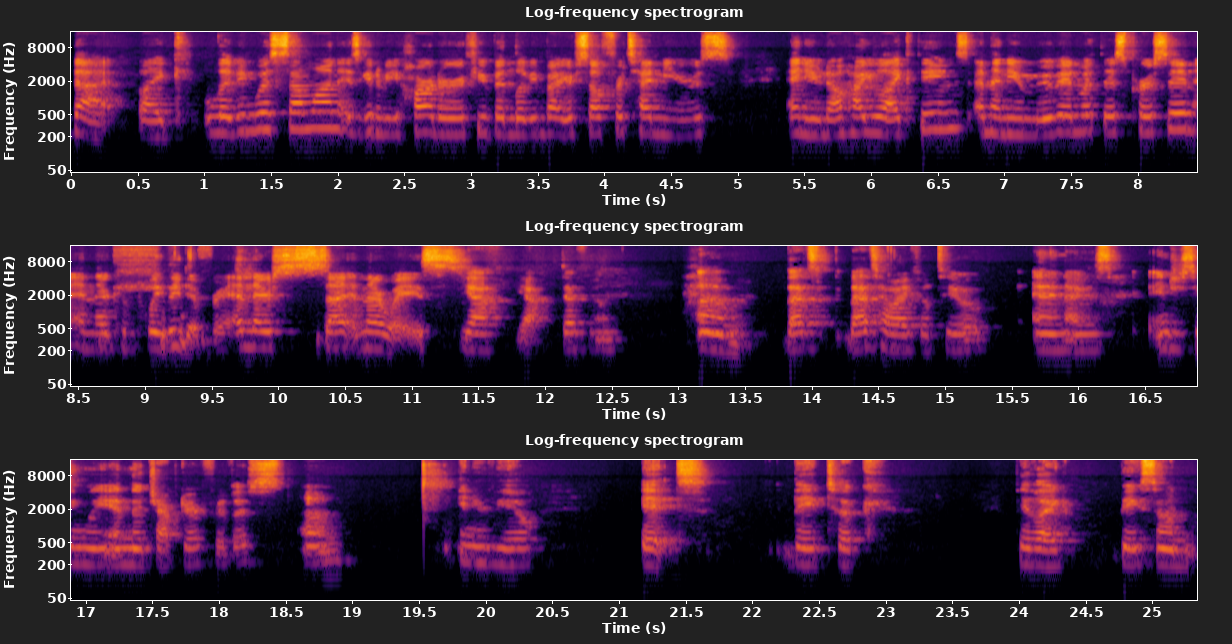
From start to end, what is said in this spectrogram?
that like living with someone is going to be harder if you've been living by yourself for 10 years and you know how you like things and then you move in with this person and they're completely different and they're set in their ways. Yeah, yeah, definitely. Um, that's that's how I feel too. And I was interestingly in the chapter for this um, interview, it they took they like based on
